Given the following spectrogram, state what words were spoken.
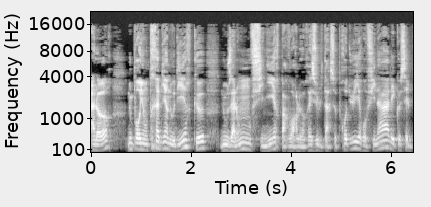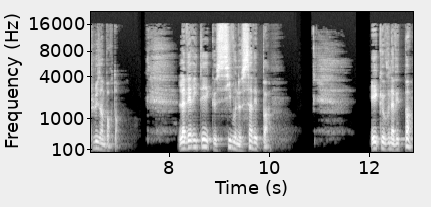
Alors nous pourrions très bien nous dire que nous allons finir par voir le résultat se produire au final et que c'est le plus important. La vérité est que si vous ne savez pas et que vous n'avez pas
